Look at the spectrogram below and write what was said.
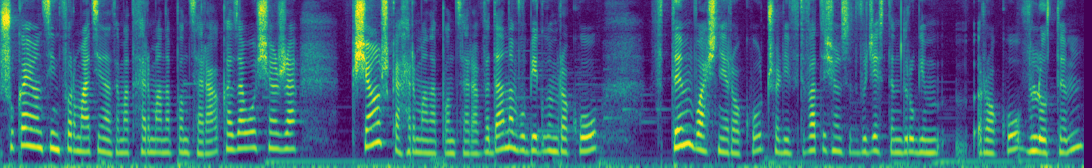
szukając informacji na temat Hermana Poncera, okazało się, że książka Hermana Poncera, wydana w ubiegłym roku, w tym właśnie roku, czyli w 2022 roku, w lutym,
